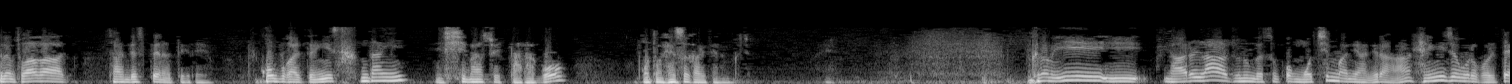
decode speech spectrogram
그 다음 조화가 잘 안 됐을 때는 어떻게 돼요? 고부 갈등이 상당히 심할 수 있다라고 보통 해석하게 되는 거죠. 그러면 이, 이 나를 낳아주는 것은 꼭 모친만이 아니라 행위적으로 볼때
